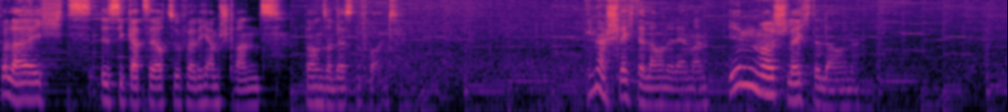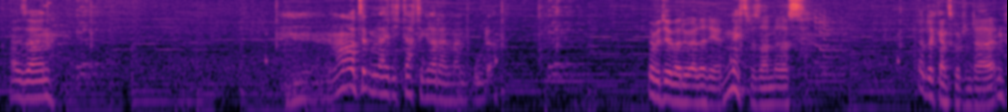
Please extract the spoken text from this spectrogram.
Vielleicht ist die Katze auch zufällig am Strand bei unserem besten Freund. Immer schlechte Laune, der Mann. Immer schlechte Laune. Mal sein. Oh, tut mir leid, ich dachte gerade an meinen Bruder. Ich will mit dir über Duelle reden. Nichts Besonderes. Ihr habt euch ganz gut unterhalten.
